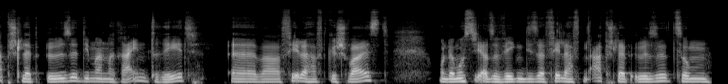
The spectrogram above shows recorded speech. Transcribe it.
Abschleppöse, die man reindreht, äh, war fehlerhaft geschweißt. Und da musste ich also wegen dieser fehlerhaften Abschleppöse zum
